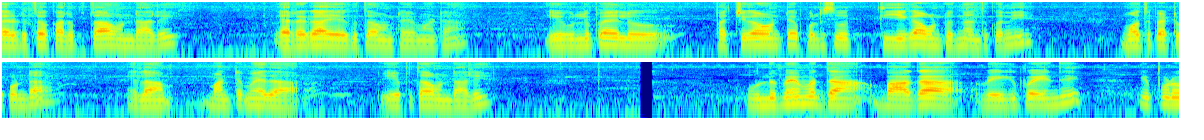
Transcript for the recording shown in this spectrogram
గరిటతో కలుపుతూ ఉండాలి. ఎర్రగా ఎగుతూ ఉంటాయి అన్నమాట ఈ ఉల్లిపాయలు పచ్చిగా ఉంటే పులుసు తీయగా ఉంటుంది అందుకని మూత పెట్టకుండా ఇలా మంట మీద వేపుతూ ఉండాలి. ఉల్లిపాయ ముద్ద బాగా వేగిపోయింది. ఇప్పుడు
